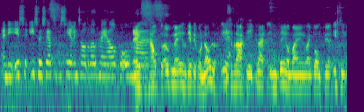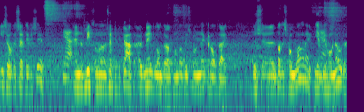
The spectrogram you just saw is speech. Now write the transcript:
En die ISO-certificering zal er ook mee helpen om... Nee, uh... helpt er ook mee, want die heb je gewoon nodig. De eerste ja. vraag die je krijgt is meteen al bij een, bij een klant, is die ISO gecertificeerd? Ja. En het liefst van een certificaat uit Nederland ook, want dat is gewoon lekker altijd. Dus uh, dat is gewoon belangrijk, die heb je gewoon nodig.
